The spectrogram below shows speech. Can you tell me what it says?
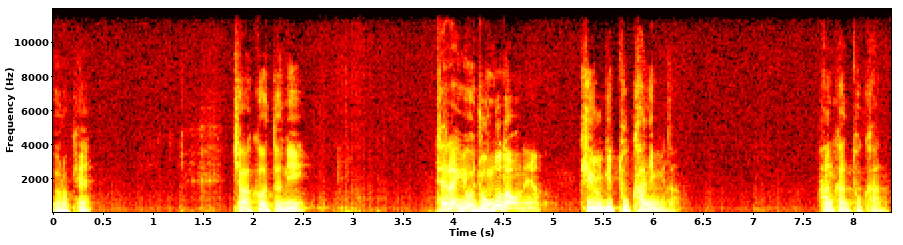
요렇게. 자, 그었더니 대략 요 정도 나오네요. 기울기 두 칸입니다. 한 칸, 두 칸.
